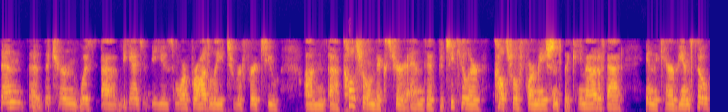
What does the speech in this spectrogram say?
then the, the, term was uh, began to be used more broadly to refer to um, cultural mixture and the particular cultural formations that came out of that in the Caribbean. So,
